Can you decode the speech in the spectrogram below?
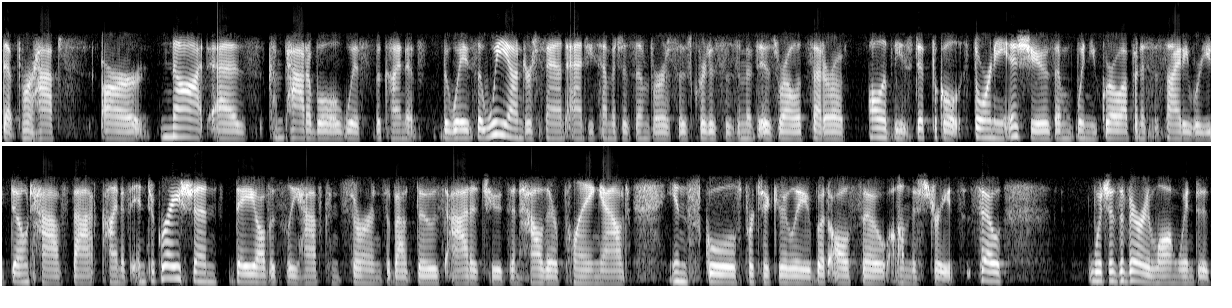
that perhaps are not as compatible with the kind of the ways that we understand anti-Semitism versus criticism of Israel, et cetera. All of these difficult, thorny issues. And when you grow up in a society where you don't have that kind of integration, they obviously have concerns about those attitudes and how they're playing out in schools, particularly, but also on the streets. So which is a very long-winded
